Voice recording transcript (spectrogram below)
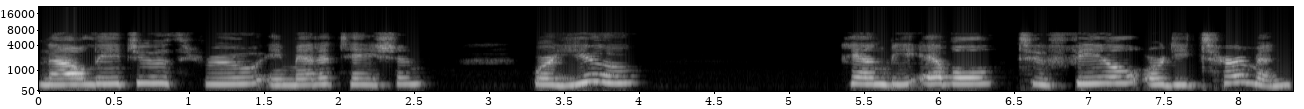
now lead you through a meditation where you can be able to feel or determine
